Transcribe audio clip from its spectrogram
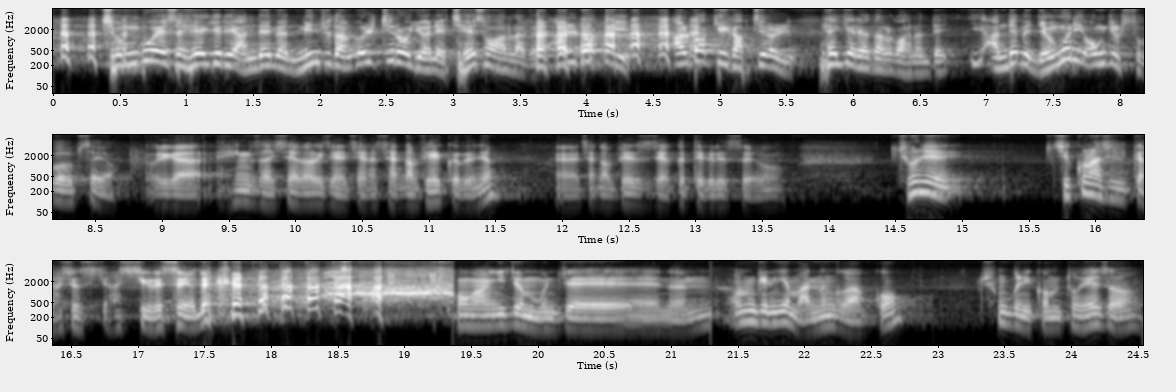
정부에서 해결이 안 되면 민주당 을지로위원회 제소하려고 그래요. 알박기 알박기 갑질을 해결해 달라고 하는데 이안 되면 영원히 옮길 수가 없어요. 우리가 행사 시작하기 전에 제가 잠깐 뵀거든요. 예, 잠깐 뵈서 제가 그때 그랬어요. 전에 집권하실 때 하셨지 하시지 그랬어요. 내가 공항 이전 문제는 옮기는 게 맞는 것 같고 충분히 검토해서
